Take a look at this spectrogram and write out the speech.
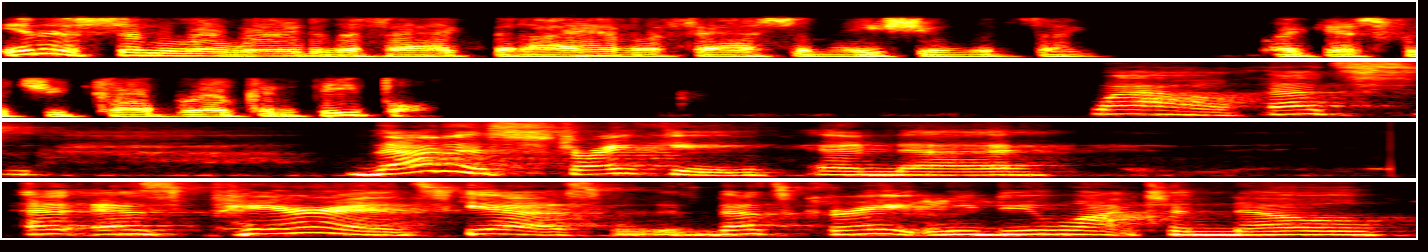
in a similar way to the fact that I have a fascination with like I guess what you'd call broken people. Wow, that's that is striking. And uh, as parents, yes, that's great. We do want to know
